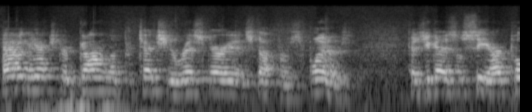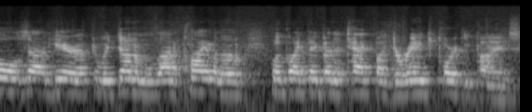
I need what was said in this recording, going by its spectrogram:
Having the extra gauntlet protects your wrist area and stuff from splinters. Because you guys will see our poles out here, after we've done them, a lot of climbing on them, look like they've been attacked by deranged porcupines.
